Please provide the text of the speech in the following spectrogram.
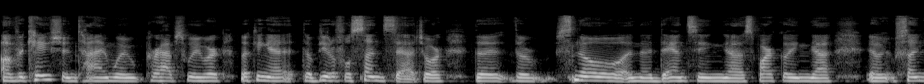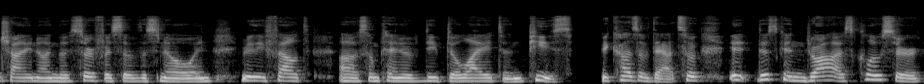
a vacation time where perhaps we were looking at the beautiful sunset or the the snow and the dancing, uh, sparkling uh, you know, sunshine on the surface of the snow, and really felt uh, some kind of deep delight and peace because of that. So it, this can draw us closer.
